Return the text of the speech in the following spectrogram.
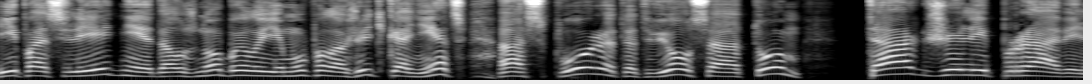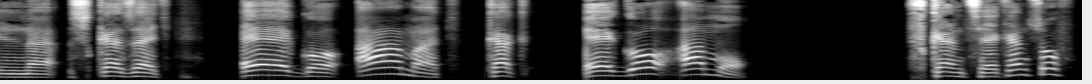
и последнее должно было ему положить конец, а спор этот велся о том, так же ли правильно сказать «эго-амат», как «эго-амо»? В конце концов,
